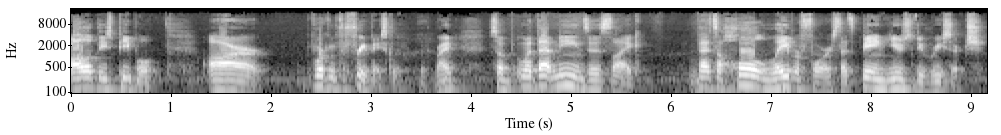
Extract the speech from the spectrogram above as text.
all of these people are working for free, basically, right? So what that means is like that's a whole labor force that's being used to do research,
